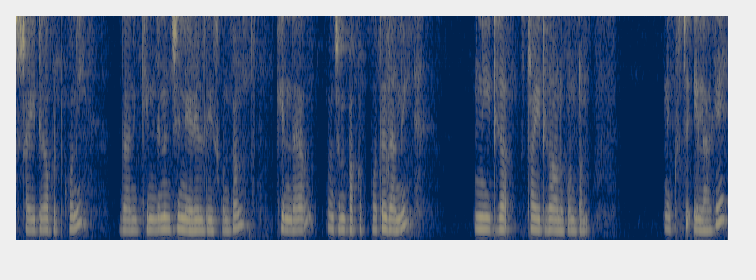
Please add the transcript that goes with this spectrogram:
స్ట్రైట్గా పట్టుకొని దాని కింది నుంచి నీడిల్ తీసుకుంటాం. కింద కొంచెం పక్కకు పోతే దాన్ని నీట్గా స్ట్రైట్గా అనుకుంటాం. నెక్స్ట్ ఇలాగే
